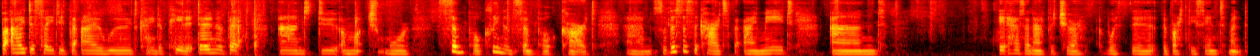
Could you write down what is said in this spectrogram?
but I decided that I would kind of pare it down a bit and do a much more simple, clean and simple card. Um, so this is the card that I made and it has an aperture with the, the birthday sentiment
